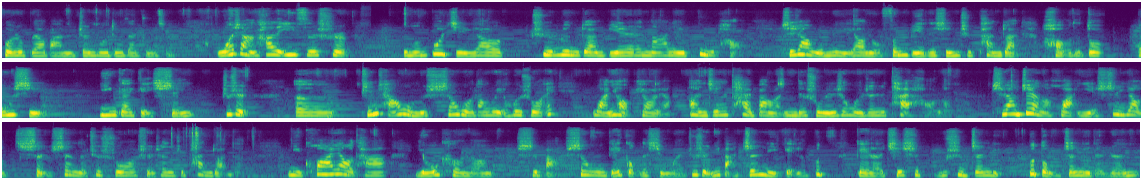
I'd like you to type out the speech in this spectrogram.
或者说不要把你的珍珠丢在猪前？我想他的意思是，我们不仅要去论断别人哪里不好，实际上我们也要有分别的心去判断好的东。东西应该给谁？就是，呃，平常我们生活当中也会说，哎，哇，你好漂亮啊，你今天太棒了，你的属灵生活真是太好了。实际上，这样的话也是要审慎的去说，审慎的去判断的。你夸耀他，有可能是把圣物给狗的行为，就是你把真理给了不给了，其实不是真理，不懂真理的人。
